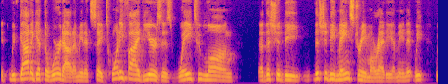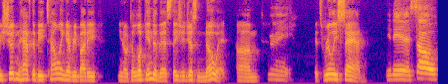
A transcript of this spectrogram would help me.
it, we've got to get the word out. I mean, it's say 25 years is way too long. Uh, this should be this should be mainstream already. I mean, it, we we shouldn't have to be telling everybody, you know, to look into this. They should just know it. Um, right. It's really sad. It is. So,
